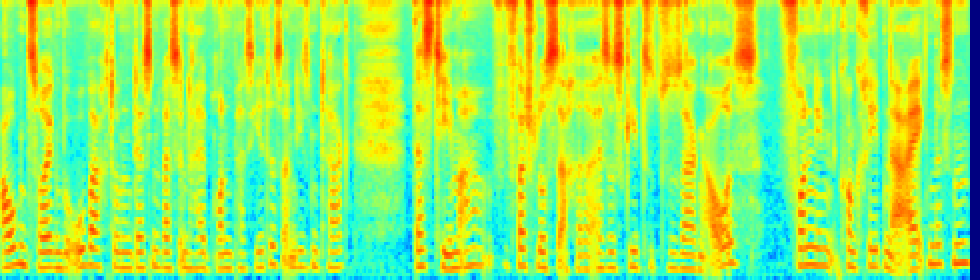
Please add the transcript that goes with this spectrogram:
Augenzeugenbeobachtungen dessen, was in Heilbronn passiert ist an diesem Tag, das Thema Verschlusssache. Also es geht sozusagen aus von den konkreten Ereignissen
